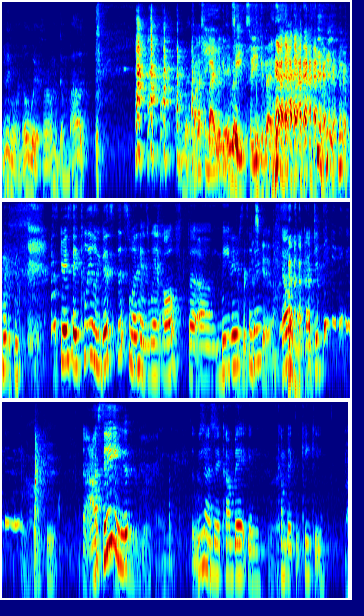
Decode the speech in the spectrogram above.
You ain't going nowhere, son. I'm demolish. Find somebody really They ready- petite so you can. I was gonna say clearly this this one has went off the um, meters The today. scale. Oh my god! Just ding, ding, ding, ding, ding, Nah, okay. I see. Yeah, it. bro. We gotta say come back and come back with Kiki. Uh,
